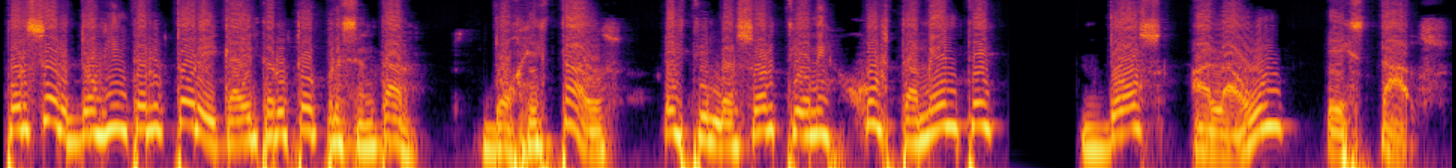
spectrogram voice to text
Por ser dos interruptores y cada interruptor presentar dos estados, este inversor tiene justamente dos a la 1 estados.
